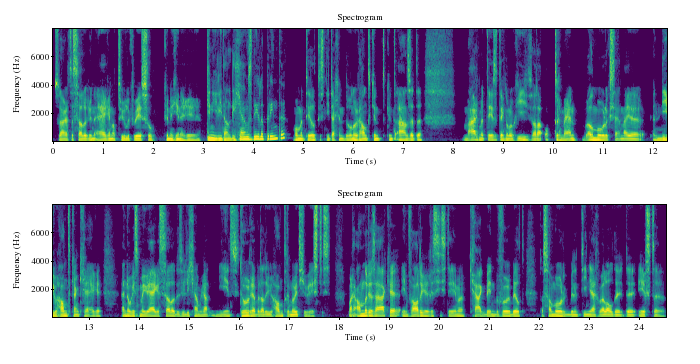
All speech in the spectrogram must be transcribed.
zodat de cellen hun eigen natuurlijk weefsel kunnen genereren. Kunnen jullie dan lichaamsdelen printen? Momenteel, het is niet dat je een donorhand kunt, kunt aanzetten. Maar met deze technologie zou dat op termijn wel mogelijk zijn dat je een nieuwe hand kan krijgen. En nog eens met je eigen cellen. Dus je lichaam gaat niet eens doorhebben dat je hand er nooit geweest is. Maar andere zaken, eenvoudigere systemen, kraakbeen bijvoorbeeld, dat zou mogelijk binnen tien jaar wel al de, de eerste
